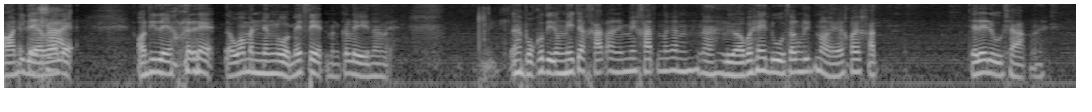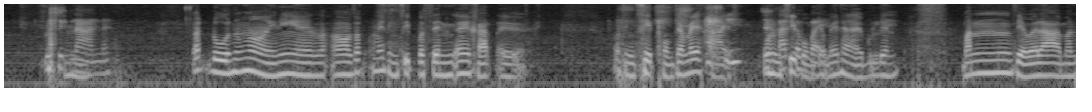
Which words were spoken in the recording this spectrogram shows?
ตอนที่แล้วแล้วแหละตอนที่แล้วแล้วแหละ แต่ว่ามันยังโหลดไม่เสร็จมันก็เลยนั่นแหละอะปกติตรงนี้จะคัดอันนี้ไม่คัดแล้วกันนะเหลือไว้ให้ดูสักนิดหน่อยแล้วค่อยคัด จะได้ดูฉากหน่อยรู้สึกนานนะ ก็ดูสักหน่อยนี่ไงเอาสักไม่ถึงสิบเปอร์เซ็นต์ไอ้คัดเออพอ ถึงสิบผมจะไม่ถ่ายพจะอถึคังดสิบต่ผอมไปจะไม่ถ่ายบุญเล่น มันเสียเวลามัน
